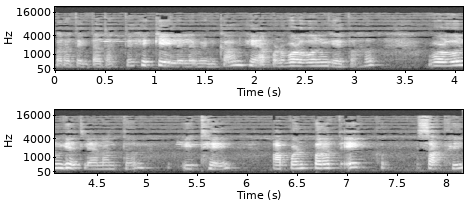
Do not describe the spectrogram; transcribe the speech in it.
परत एकदा टाकते. हे केलेलं विणकाम हे आपण वळवून घेत आहोत. वळवून घेतल्यानंतर इथे आपण परत एक साखळी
